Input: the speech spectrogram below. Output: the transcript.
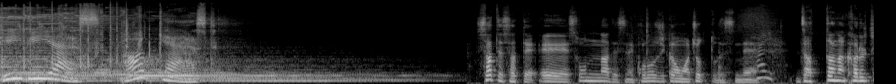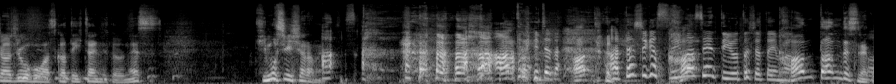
TBS Podcast さてさて、えーそんなですねこの時間はちょっとですね、はい。雑多なカルチャー情報を扱っていきたいんですけどねティモシー・シャラメあ、あ、あと言っちゃった。あ私がすいませんって言おうとしちゃった今。簡単ですねこ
